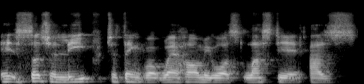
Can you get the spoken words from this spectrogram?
it's such a leap to think what where Harmy was last year as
